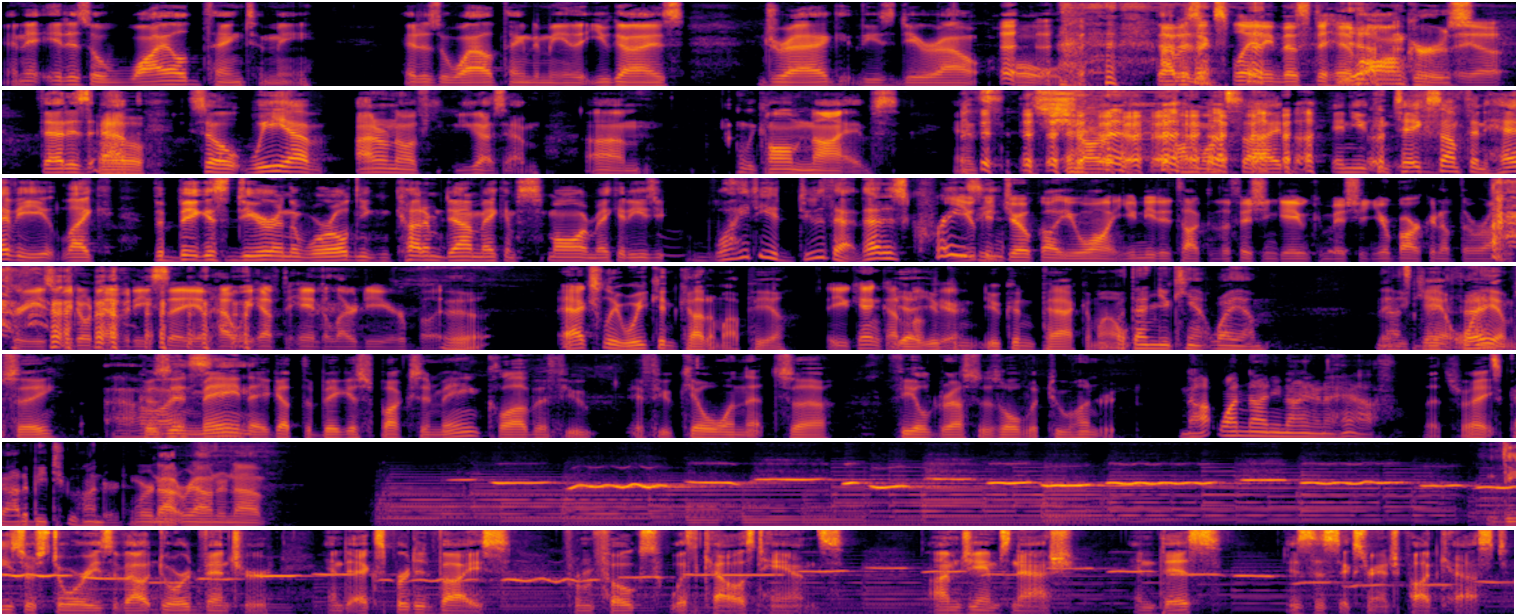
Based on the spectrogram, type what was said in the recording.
And it, it is a wild thing to me. It is a wild thing to me that you guys drag these deer out whole. I was explaining this to him. bonkers. Yeah. That is ab- Oh. so we have. I don't know if you guys have. 'em. Um, we call them knives, and it's, it's sharp on one side, and you can take something heavy like the biggest deer in the world, and you can cut him down, make him smaller, make it easier. Why do you do that? That is crazy. You can joke all you want. You need to talk to the Fish and Game Commission. You're barking up the wrong trees. We don't have any say in how we have to handle our deer, but Yeah. Actually, we can cut them up here. you can cut yeah, them up you here. can you can pack them out. But then you can't weigh them. Then you can't weigh them. See, Oh, because I in Maine they got the biggest bucks in Maine club. If you if you kill one that's uh, field dress is over two hundred. Not 199 and a half. That's right. It's got to be 200. we're not rounding up. These are stories of outdoor adventure and expert advice from folks with calloused hands. I'm James Nash, and this is the Six Ranch Podcast.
